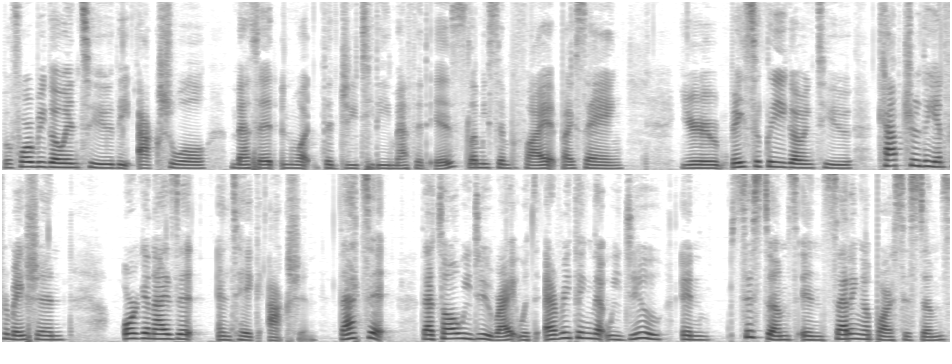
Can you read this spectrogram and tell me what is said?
Before we go into the actual method and what the GTD method is, let me simplify it by saying you're basically going to capture the information, organize it, and take action. That's it. That's all we do, right? With everything that we do in systems, in setting up our systems,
